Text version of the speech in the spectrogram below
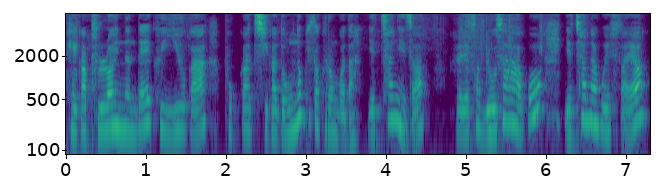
배가 불러 있는데 그 이유가 복과 지가 넉넉해서 그런 거다. 예찬이죠. 그래서 묘사하고 예찬하고 있어요.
